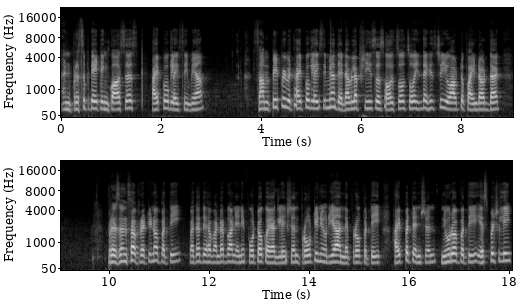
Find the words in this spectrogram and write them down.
and precipitating causes, hypoglycemia. Some people with hypoglycemia, they develop seizures also. So in the history, you have to find out that presence of retinopathy, whether they have undergone any photocoagulation, proteinuria and nephropathy, hypertension, neuropathy, especially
